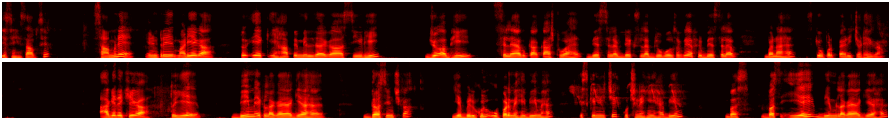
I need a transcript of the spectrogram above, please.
इस हिसाब से सामने एंट्री मारिएगा तो एक यहाँ पे मिल जाएगा सीढ़ी, जो अभी स्लैब का कास्ट हुआ है। बेस स्लैब, डेक स्लैब जो बोल सकते हैं, या फिर बेस स्लैब बना है, इसके ऊपर पैरी चढ़ेगा। आगे देखिएगा तो ये बीम एक लगाया गया है दस इंच का। ये बिल्कुल ऊपर में ही बीम है, इसके नीचे कुछ नहीं है बीम, बस बस ये ही बीम लगाया गया है,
